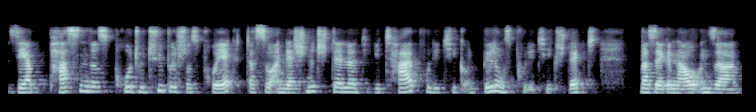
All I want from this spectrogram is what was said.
sehr passendes, prototypisches Projekt, das so an der Schnittstelle Digitalpolitik und Bildungspolitik steckt, was ja genau unser,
